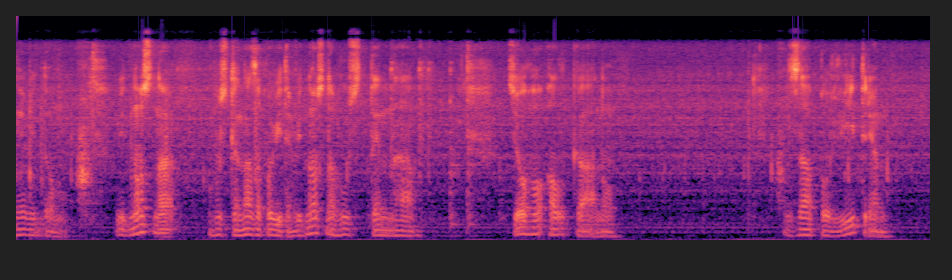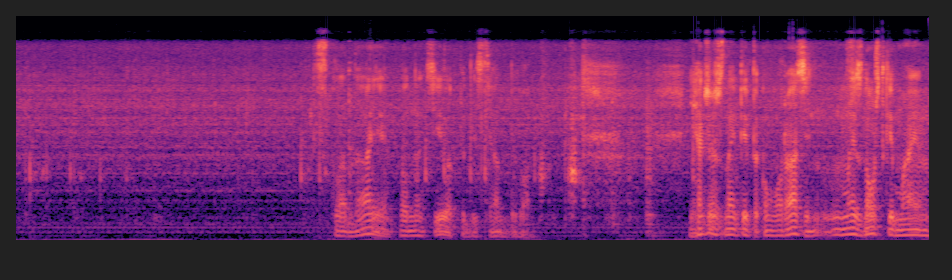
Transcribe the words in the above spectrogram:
Невідомо. Відносна густина за повітрям. Відносна густина цього алкану за повітрям складає 1,52. Як же ж знайти в такому разі? Ми знову ж таки маємо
